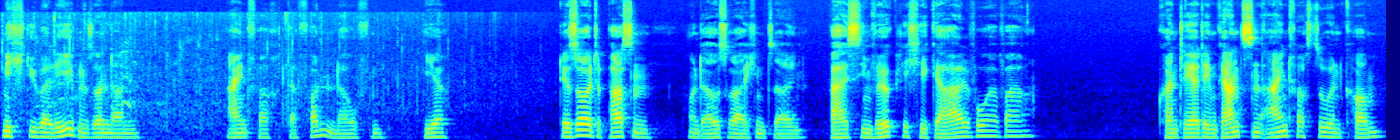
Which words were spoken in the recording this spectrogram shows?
Nicht überleben, sondern einfach davonlaufen. Hier. Der sollte passen und ausreichend sein. War es ihm wirklich egal, wo er war? Konnte er dem Ganzen einfach so entkommen?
